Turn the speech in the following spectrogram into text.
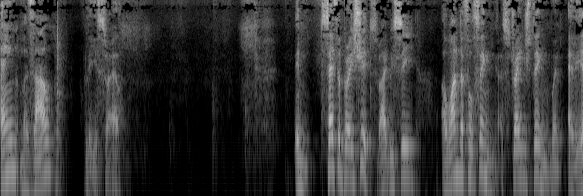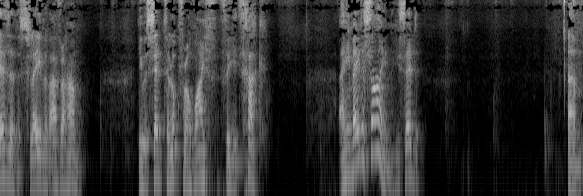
Ein mazal li. In Sefer Bereshit, right, we see a wonderful thing, a strange thing when Eliezer, the slave of Abraham, he was sent to look for a wife for Yitzchak. And he made a sign. He said, um,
